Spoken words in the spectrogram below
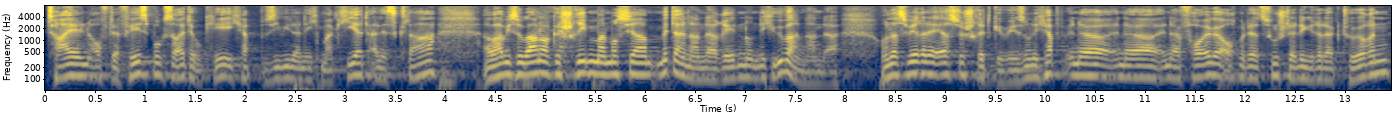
Teilen auf der Facebook-Seite, okay, ich habe sie wieder nicht markiert, alles klar, aber habe ich sogar noch geschrieben, man muss ja miteinander reden und nicht übereinander. Und das wäre der erste Schritt gewesen. Und ich habe in der, in, der, in der Folge auch mit der zuständigen Redakteurin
